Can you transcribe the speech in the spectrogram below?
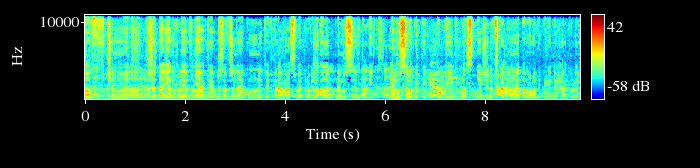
to v čem, eh, že ta Jankl je v nějaké uzavřené komunitě, která má svoje pravidla, ale nemusí to být, nemuselo by to být vlastně židovská komunita, mohla by to být jakákoliv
